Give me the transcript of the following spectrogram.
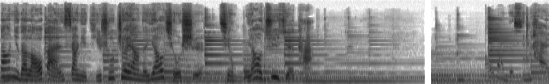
当你的老板向你提出这样的要求时，请不要拒绝他。老板的心态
